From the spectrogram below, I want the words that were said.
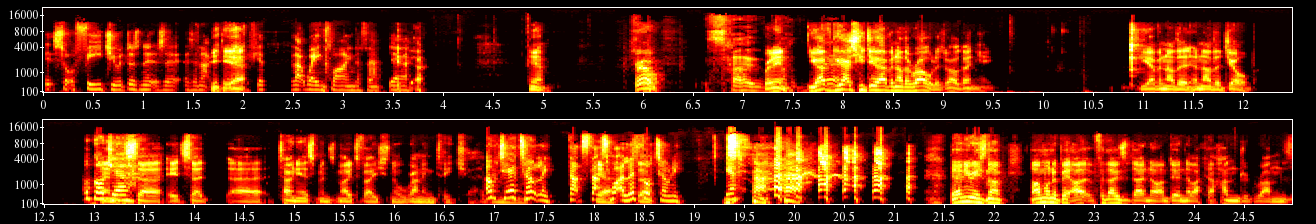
it sort of feeds you, doesn't it, as a as an actor? Yeah. If you're that way inclined, I think. Yeah. Yeah. Bro. So Brilliant. You have yeah. you actually do have another role as well, don't you? You have another another job. Oh God, and yeah. It's, uh, it's a uh, Tony Esmond's motivational running teacher. Oh yeah, totally. That's that's Yeah, what I live so- for, Tony. Yeah. the only reason I'm I'm on a bit uh, for those that don't know, I'm doing like a hundred runs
